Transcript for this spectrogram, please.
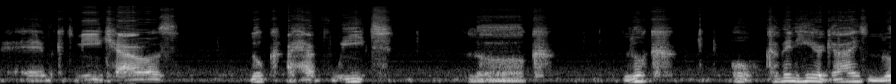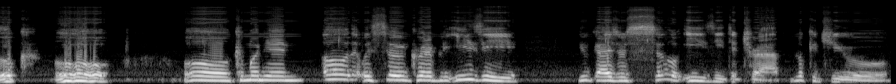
Hey, look at me, cows. Look, I have wheat. Look. Look. Oh, come in here, guys. Look. Oh. Oh, come on in. Oh, that was so incredibly easy. You guys are so easy to trap. Look at you.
